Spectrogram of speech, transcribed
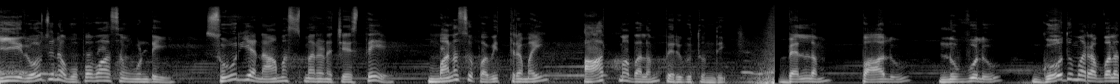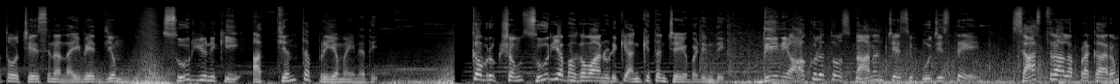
ఈ రోజున ఉపవాసం ఉండి సూర్య నామస్మరణ చేస్తే మనసు పవిత్రమై ఆత్మబలం పెరుగుతుంది. బెల్లం పాలు నువ్వులు గోధుమ రవ్వలతో చేసిన నైవేద్యం సూర్యునికి అత్యంత ప్రియమైనది. ఒక్క వృక్షం సూర్య భగవానుడికి అంకితం చేయబడింది. దీని ఆకులతో స్నానం చేసి పూజిస్తే శాస్త్రాల ప్రకారం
